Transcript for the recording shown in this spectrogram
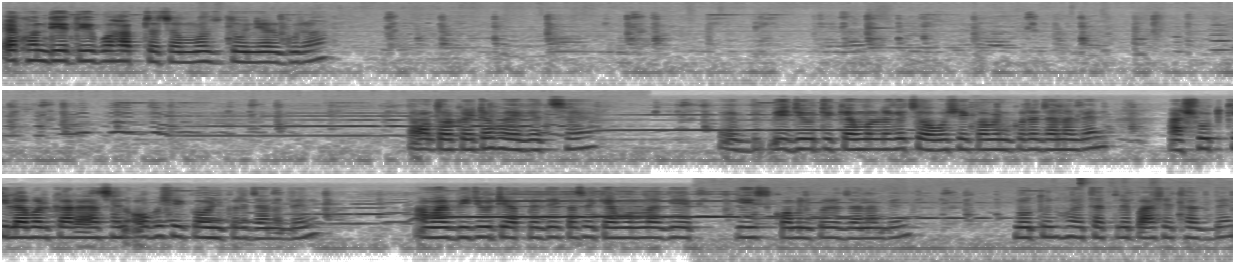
এখন দিয়ে দিব হাফ চা চামচ ধনিয়ার গুঁড়া। আমার তরকারিটা হয়ে গেছে। ভিডিওটি কেমন লেগেছে অবশ্যই কমেন্ট করে জানাবেন। আর শুটকি লাভার কারা আছেন অবশ্যই কমেন্ট করে জানাবেন। আমার ভিডিওটি আপনাদের কাছে কেমন লাগে প্লিজ কমেন্ট করে জানাবেন। নতুন হয়ে থাকলে পাশে থাকবেন।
